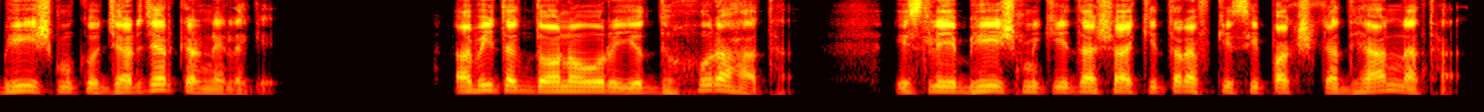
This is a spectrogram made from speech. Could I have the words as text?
भीष्म को जर्जर करने लगे। अभी तक दोनों ओर युद्ध हो रहा था, इसलिए भीष्म की दशा की तरफ़ किसी पक्ष का ध्यान न था।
